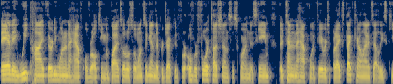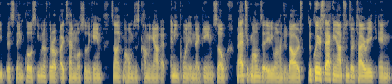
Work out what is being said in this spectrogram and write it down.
They have a week high 31 and a half overall team implied total. So once again, they're projected for over four touchdowns to score in this game. They're 10 and a half point favorites, but I expect Carolina to at least keep this thing close, even if they're up by 10 most of the game. It's not like Mahomes is coming out at any point in that game. So Patrick Mahomes at $8,100. The clear stacking options are Tyreek and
